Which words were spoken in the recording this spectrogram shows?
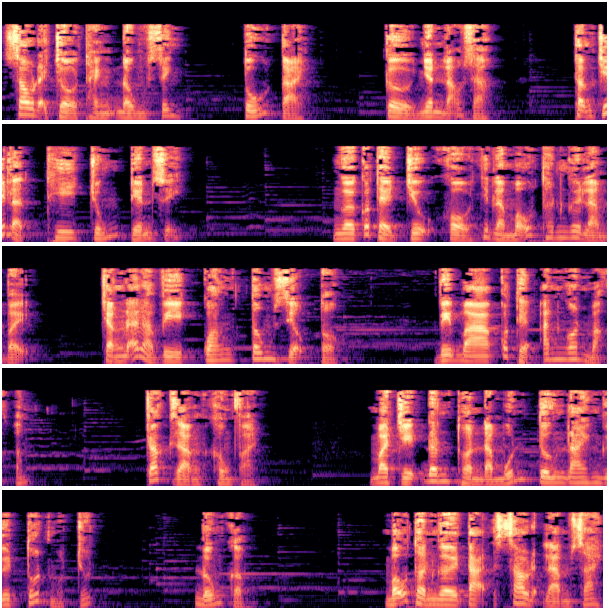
Sau lại trở thành đồng sinh, Tú tài, Cử nhân lão già Thậm chí là thi chúng tiến sĩ. Người có thể chịu khổ như là mẫu thân ngươi làm vậy, Chẳng lẽ là vì quang tông diệu tổ, Vì bà có thể ăn ngon mặc ấm? Chắc rằng không phải, Mà chỉ đơn thuần là muốn tương lai ngươi tốt một chút. Đúng không? Mẫu thần người tại sao lại làm sai?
